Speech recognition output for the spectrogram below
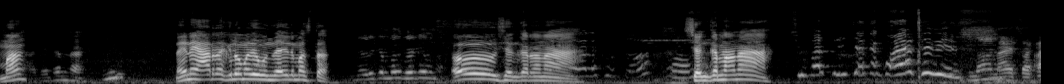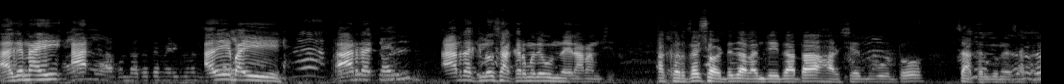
मग? भेटेल ना. नाही नाही अर्धा किलो मध्ये होऊन जाईल मस्त. ओ शंकर नाना. शंकर नाना. शुगर फ्रीच्या त्या गोळ्या ठेवीस नाही साखर. अगं नाही अरे बाई अर्धा अर्धा किलो साखरमध्ये होऊन जाईल आरामशीर. साखरचा शॉर्टेज झाला आमच्या इथं. आता हर्षद बोलतो साखर घेऊन या, साखर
